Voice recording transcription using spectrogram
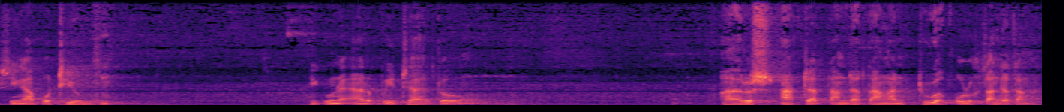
Singapodium. Iku nek arep pidato harus ada tanda tangan 20 tanda tangan.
